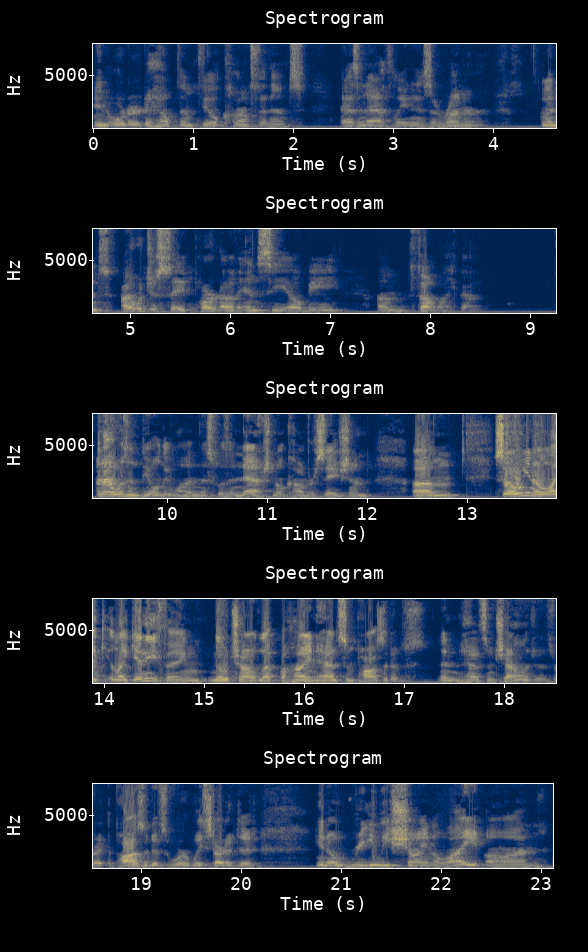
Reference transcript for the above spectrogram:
in order to help them feel confident as an athlete and as a runner. And I would just say part of NCLB um, felt like that. And I wasn't the only one. This was a national conversation. Um, so you know, like like anything, No Child Left Behind had some positives and had some challenges. Right. The positives were we started to, you know, really shine a light on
